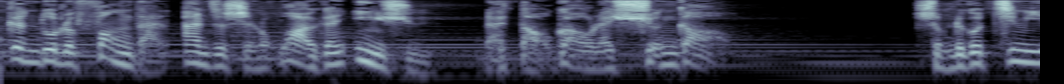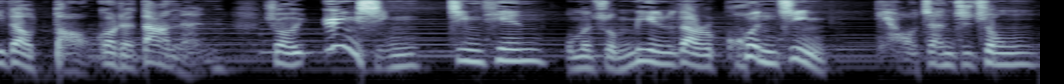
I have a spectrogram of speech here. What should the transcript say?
更多的放胆，按着神的话语跟应许来祷告，来宣告，使我们能够经历到祷告的大能，就会运行今天我们所面对到的困境、挑战之中。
